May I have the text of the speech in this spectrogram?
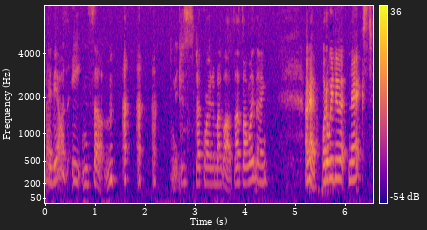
Maybe I was eating something. it just stuck right in my gloss. That's the only thing. Okay, what do we do next?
